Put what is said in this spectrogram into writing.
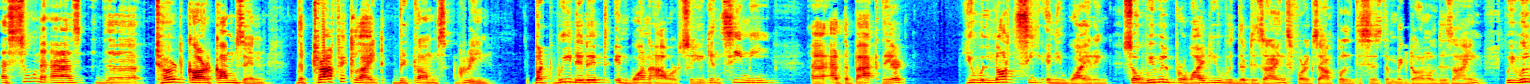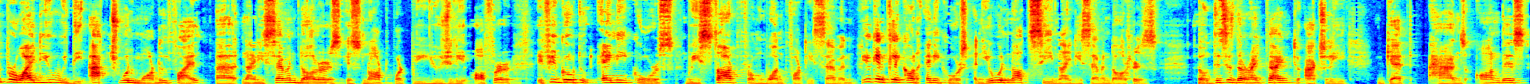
as soon as the third car comes in, the traffic light becomes green. But we did it in one hour. So you can see me uh, at the back there. You will not see any wiring. So we will provide you with the designs. For example, this is the McDonald design. We will provide you with the actual model file. Uh, $97 is not what we usually offer. If you go to any course, we start from 147. You can click on any course and you will not see $97. So this is the right time to actually get hands on this.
